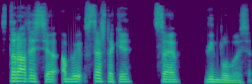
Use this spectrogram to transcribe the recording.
старатися, аби все ж таки це відбулося.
